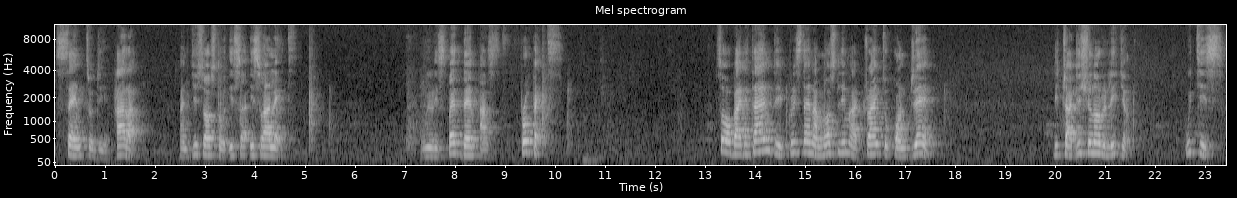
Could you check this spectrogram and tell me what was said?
sent to the Arab, and Jesus to Isra- Israelites. We respect them as prophets. So by the time the Christian and Muslim are trying to condemn the traditional religion, which is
